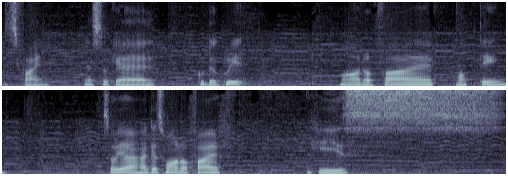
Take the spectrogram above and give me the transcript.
it's fine. Let's look at the grid. 1 out of 5, nothing. So yeah, I guess 1 out of 5 he's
